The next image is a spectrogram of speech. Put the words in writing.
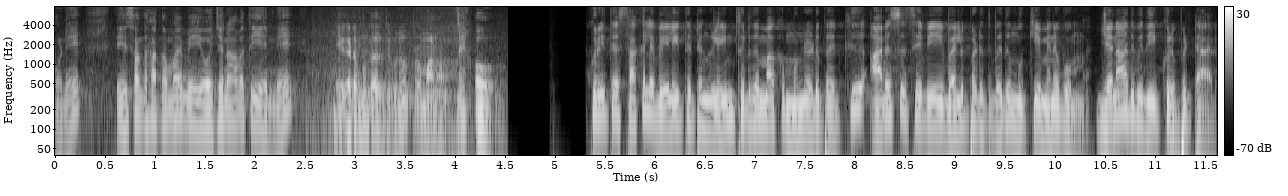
ඕනේ. ඒ සඳහා තමයි මේ යෝජනාව තියෙන්නේ. ඒකට මුදල් තිබුණොත් ප්‍රමාණවත් නේ. ඔව්. குறித்த சகல வேலை திட்டங்களையும் துரிதமாக முன்னெடுப்பதற்கு அரசு சேவையை வலுப்படுத்துவது முக்கியம் எனவும் ஜனாதிபதி குறிப்பிட்டார்.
